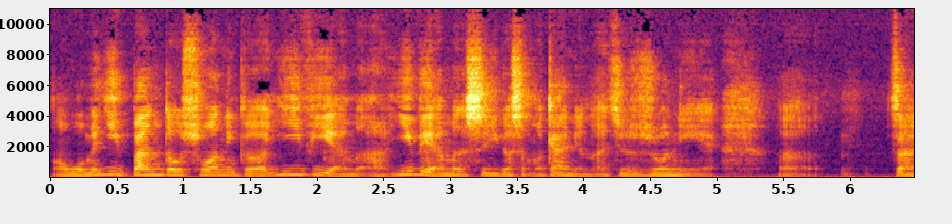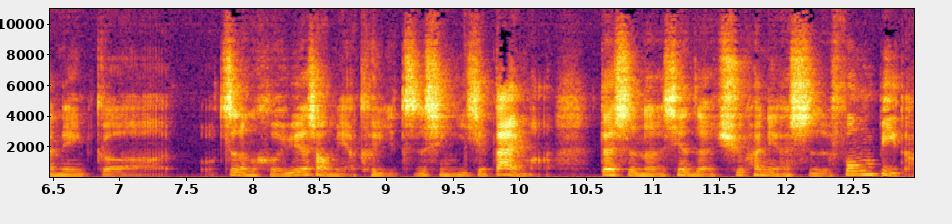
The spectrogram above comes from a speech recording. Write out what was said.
呃，我们一般都说那个 EVM 啊，EVM 是一个什么概念呢？就是说你呃，在那个智能合约上面可以执行一些代码，但是呢，现在区块链是封闭的。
